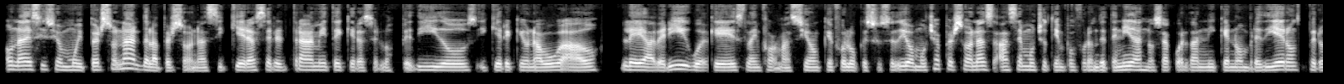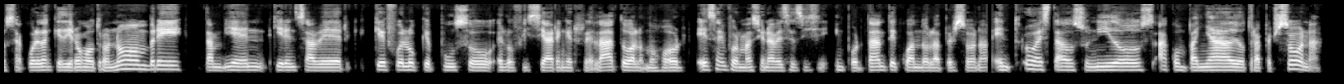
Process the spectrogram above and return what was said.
una decisión muy personal de la persona. Si quiere hacer el trámite, quiere hacer los pedidos y quiere que un abogado le averigüe qué es la información, qué fue lo que sucedió. Muchas personas hace mucho tiempo fueron detenidas, no se acuerdan ni qué nombre dieron, pero se acuerdan que dieron otro nombre. También quieren saber qué fue lo que puso el oficial en el relato. A lo mejor esa información a veces es importante cuando la persona entró a Estados Unidos acompañada de otra persona.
